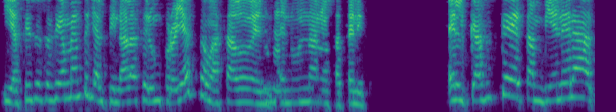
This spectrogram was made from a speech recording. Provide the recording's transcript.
y así sucesivamente y al final hacer un proyecto basado en, en un nanosatélite. El caso es que también era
